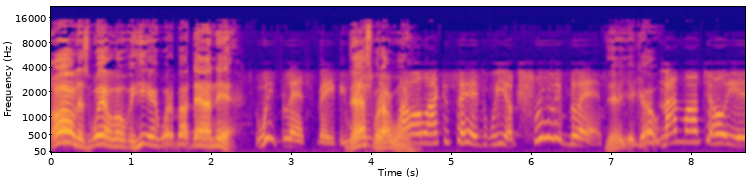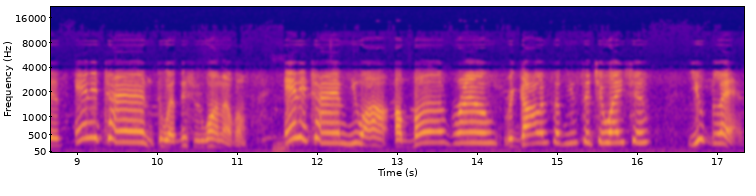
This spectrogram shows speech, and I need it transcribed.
All is well over here. What about down there? We blessed, baby. That's we, what I want. All I can say is we are truly blessed. There you go. My motto is anytime, well, this is one of them. Hmm. Anytime you are above ground, regardless of your situation, you blessed.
